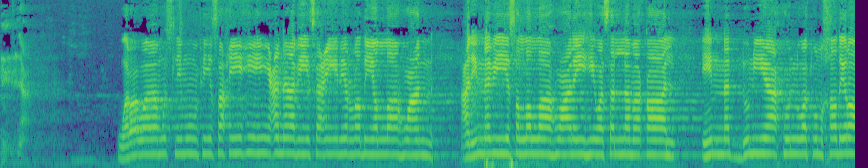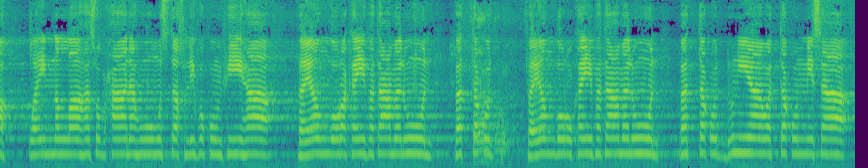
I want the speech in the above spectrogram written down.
نعم. وروى مسلم في صحيحه عن أبي سعيد رضي الله عنه عن النبي صلى الله عليه وسلم قال إن الدنيا حلوة خضرة وإن الله سبحانه مستخلفكم فيها فينظر كيف تعملون فاتقوا فينظر كيف تعملون فاتقوا الدنيا واتقوا النساء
